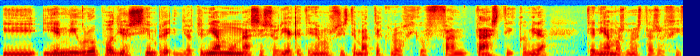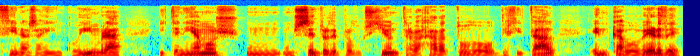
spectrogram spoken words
Y, y, en mi grupo yo siempre, yo teníamos una asesoría que teníamos un sistema tecnológico fantástico. Mira, teníamos nuestras oficinas ahí en Coimbra y teníamos un, centro de producción, trabajaba todo digital en Cabo Verde,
